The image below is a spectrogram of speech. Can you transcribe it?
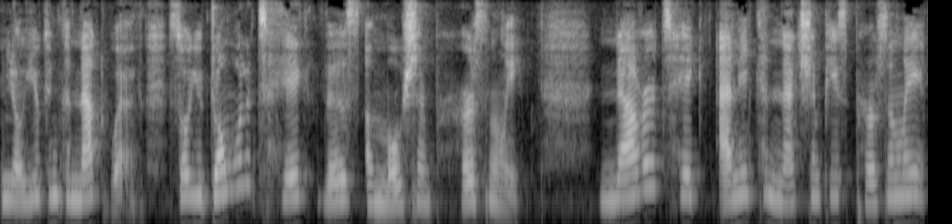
you know, you can connect with. So you don't want to take this emotion personally. Never take any connection piece personally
